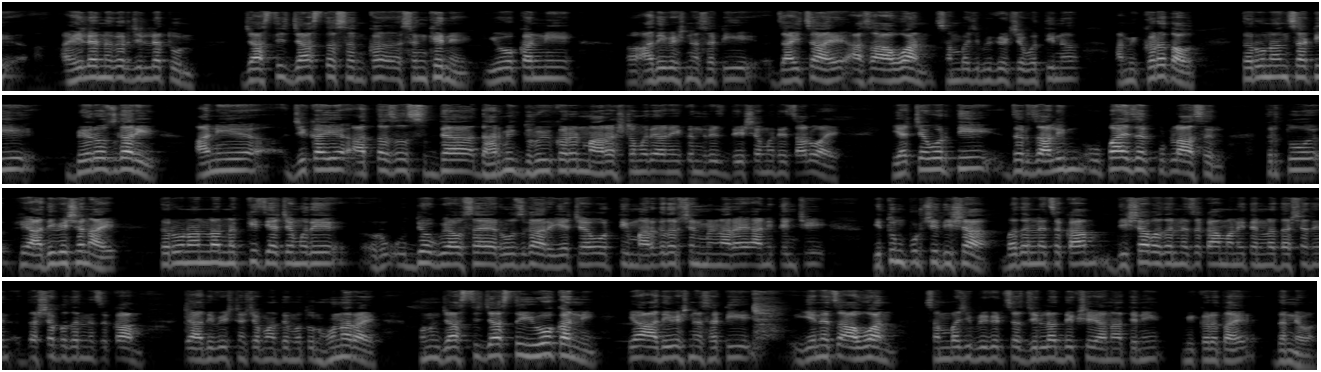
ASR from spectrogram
अहिल्यानगर जिल्ह्यातून जास्तीत जास्त संख संख्येने युवकांनी अधिवेशनासाठी जायचं आहे असं आव्हान संभाजी ब्रिगेडच्या वतीनं आम्ही करत आहोत. तरुणांसाठी बेरोजगारी आणि जी काही आताचं सध्या धार्मिक ध्रुवीकरण महाराष्ट्रामध्ये आणि एकंदरीत देशामध्ये चालू आहे याच्यावरती जर जालीम उपाय जर कुठला असेल तर तो हे अधिवेशन आहे. तरुणांना नक्कीच याच्यामध्ये उद्योग व्यवसाय रोजगार याच्यावरती मार्गदर्शन मिळणार आहे आणि त्यांची इथून पुढची दिशा बदलण्याचं काम दिशा बदलण्याचं काम आणि त्यांना दशा दे- दशा बदलण्याचं काम या अधिवेशनाच्या माध्यमातून होणार आहे. म्हणून जास्तीत जास्त युवकांनी या अधिवेशनासाठी येण्याचं आव्हान संभाजी ब्रिगेडचा जिल्हाध्यक्ष या नात्याने मी करत आहे. धन्यवाद.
